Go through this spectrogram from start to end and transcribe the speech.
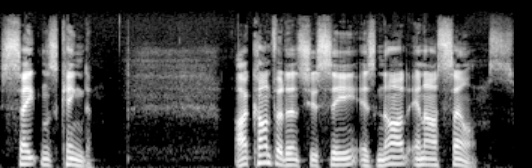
Satan's kingdom. Our confidence, you see, is not in ourselves,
